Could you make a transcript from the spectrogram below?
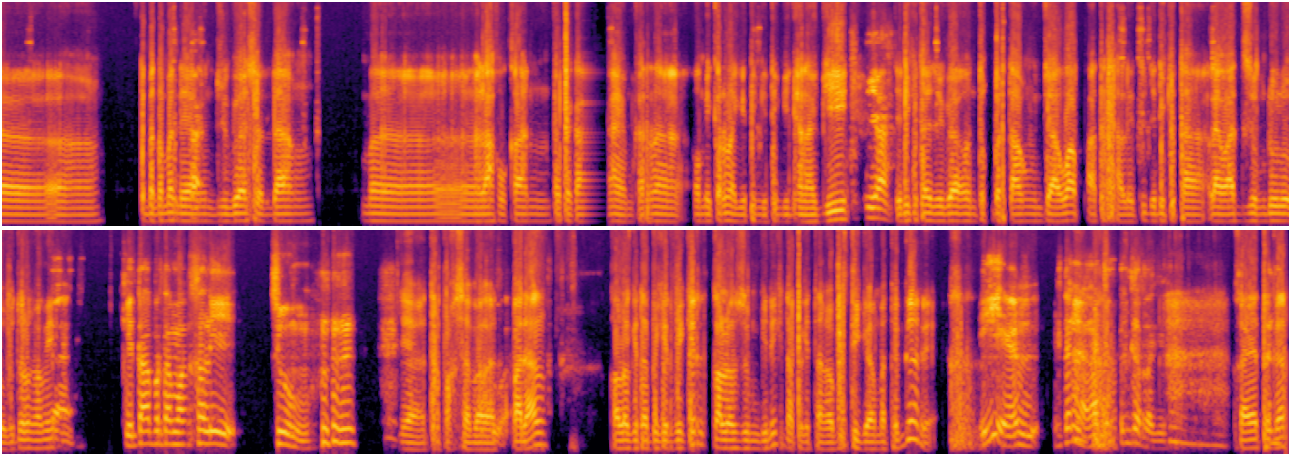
eh, teman-teman yang juga sedang melakukan ppkm karena omikron lagi tinggi tingginya lagi iya. jadi kita juga untuk bertanggung jawab atas hal itu jadi kita lewat zoom dulu betul kami Ya. Kita pertama kali Zoom. ya terpaksa banget padahal kalau kita pikir-pikir kalau zoom gini kenapa kita nggak bertiga sama tegar ya iya, kita nggak ngajak tegar lagi. kayak tegar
